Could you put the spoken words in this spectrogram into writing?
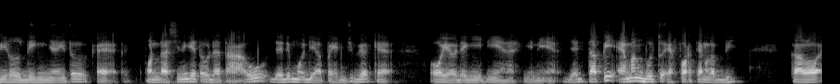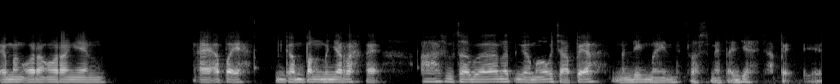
buildingnya itu kayak fondasinya kita udah tahu jadi mau diapain juga kayak oh ya udah gini ya gini ya. Jadi tapi emang butuh effort yang lebih. Kalau emang orang-orang yang kayak apa ya gampang menyerah kayak ah susah banget nggak mau capek ah mending main sosmed aja capek. Ya,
